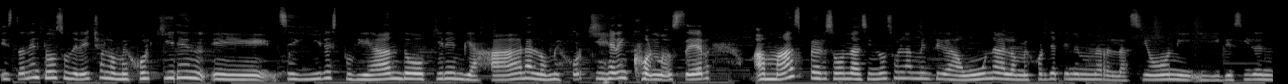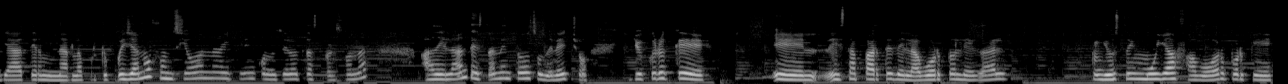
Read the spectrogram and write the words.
están en todo su derecho. A lo mejor quieren eh, seguir estudiando, quieren viajar, a lo mejor quieren conocer a más personas y no solamente a una, a lo mejor ya tienen una relación y, deciden ya terminarla porque pues ya no funciona y quieren conocer a otras personas, adelante, están en todo su derecho. Yo creo que esta parte del aborto legal, yo estoy muy a favor porque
